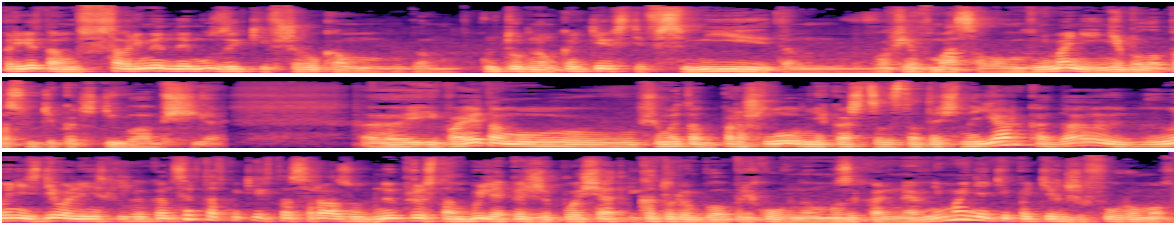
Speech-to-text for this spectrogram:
при этом в современной музыке, в широком там, культурном контексте, в СМИ, там, вообще в массовом внимании не было, по сути, почти вообще. Э, и поэтому, в общем, это прошло, мне кажется, достаточно ярко, да. Но они сделали несколько концертов каких-то сразу. Ну и плюс там были, опять же, площадки, которым было приковано музыкальное внимание, типа тех же форумов.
